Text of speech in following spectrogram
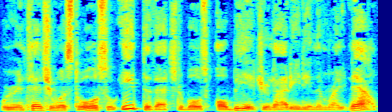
where your intention was to also eat the vegetables, albeit you're not eating them right now.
